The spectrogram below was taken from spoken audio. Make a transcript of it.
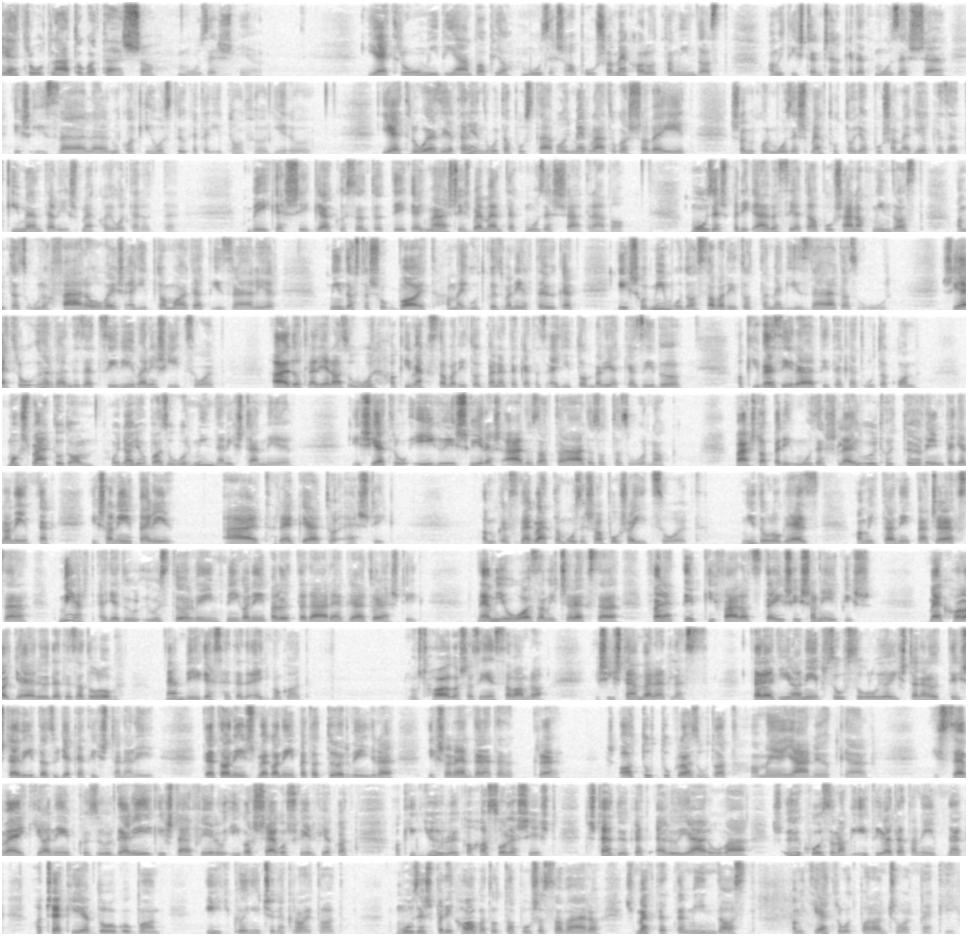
Jetrót látogatása Mózesnél. Jetró, Midian papja, Mózes apósa meghallotta mindazt, amit Isten cselekedett Mózessel és Izraellel, mikor kihozta őket Egyiptom földjéről. Jetró ezért elindult a pusztába, hogy meglátogassa vejét, és amikor Mózes megtudta, hogy apósa megérkezett, kiment el és meghajolt előtte. Békességgel köszöntötték egymást, és bementek Mózes sátrába. Mózes pedig elbeszélte apósának mindazt, amit az úr a fáraóval és Egyiptommal tett Izraelért, mindazt a sok bajt, amely útközben érte őket, és hogy mi módon szabadította meg Izraelt az úr. Sietró örvendezett szívében, és így szólt. Áldott legyen az Úr, aki megszabadított benneteket az egyiptombeliek kezéből, aki vezérelt titeket utakon. Most már tudom, hogy nagyobb az Úr minden Istennél, és Jetró égő és véres áldozattal áldozott az Úrnak. Másnap pedig Mózes leült, hogy törvényt tegyen a népnek, és a nép elé állt reggeltől estig. Amikor ezt meglátta Mózes apósa, így szólt. Mi dolog ez, amit te a néppel cselekszel? Miért egyedül ülsz törvényt, míg a nép előtted áll reggeltől estig? Nem jó az, amit cselekszel, felettébb kifáradsz te is, és a nép is. Meghaladja erődet ez a dolog, nem végezheted egymagad. Most hallgass az én szavamra, és Isten veled lesz. Te legyél a nép szószólója Isten előtt, és te vidd az ügyeket Isten elé. Te tanítsd meg a népet a törvényre és a rendeletekre, és add tudtukra az utat, amelyen járni ők kell. És szemelj ki a nép közül derék, istenfélő, igazságos férfiakat, akik gyűlölik a haszonlesést, és tedd őket előjáróvá, és ők hozzanak ítéletet a népnek a csekélyebb dolgokban. Így könnyítsenek rajtad. Mózes pedig hallgatott apósa szavára, és megtette mindazt, amit Jetrót parancsolt neki.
